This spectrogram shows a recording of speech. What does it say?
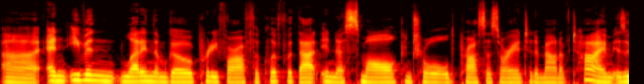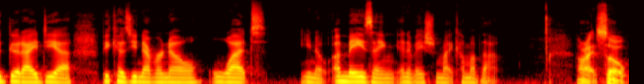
uh, and even letting them go pretty far off the cliff with that in a small, controlled, process oriented amount of time is a good idea because you never know what, you know, amazing innovation might come of that. All right, so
